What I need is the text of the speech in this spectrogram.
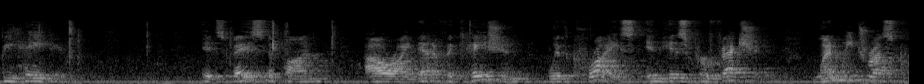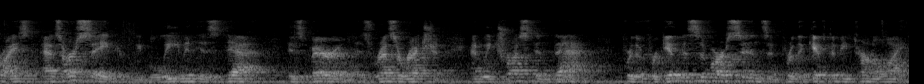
behavior. It's based upon our identification with Christ in his perfection. When we trust Christ as our Savior, we believe in his death, his burial, his resurrection, and we trust in that for the forgiveness of our sins and for the gift of eternal life.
